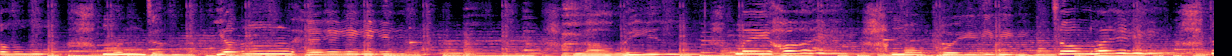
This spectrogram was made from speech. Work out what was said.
心中充满着欣喜。流年未去，我陪。着你到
